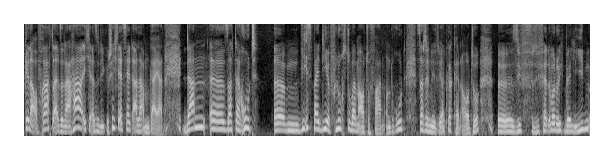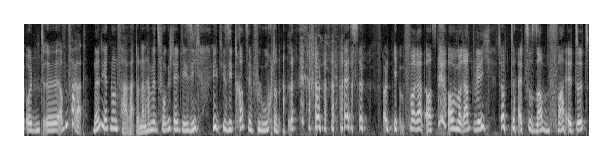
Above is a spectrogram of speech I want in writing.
genau, fragte also nach, ha, ich also die Geschichte erzählt, alle am Geiern. Dann äh, sagt er, Ruth, ähm, wie ist bei dir? Fluchst du beim Autofahren? Und Ruth sagte, nee, sie hat gar kein Auto. Äh, sie, sie fährt immer durch Berlin und äh, auf dem Fahrrad. Ne? Die hat nur ein Fahrrad. Und dann haben wir uns vorgestellt, wie sie, wie sie trotzdem flucht und alle von, also von ihrem Fahrrad aus auf dem Radweg total zusammenfaltet.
